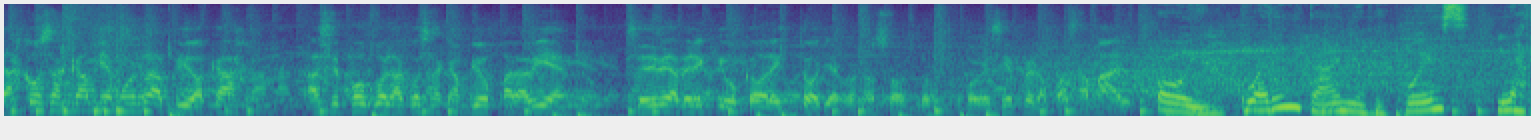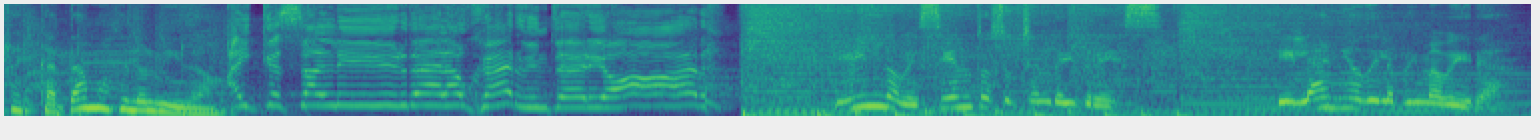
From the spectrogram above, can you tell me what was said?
Las cosas cambian muy rápido acá. Hace poco la cosa cambió para bien. Se debe haber equivocado la historia con nosotros, porque siempre nos pasa mal. Hoy, 40 años después, las rescatamos del olvido. Hay que salir del agujero interior. 1983, el año de la primavera.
